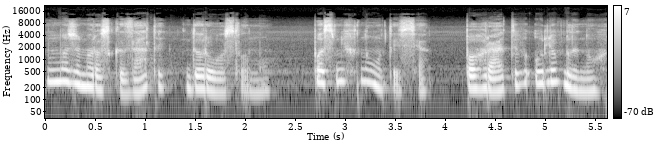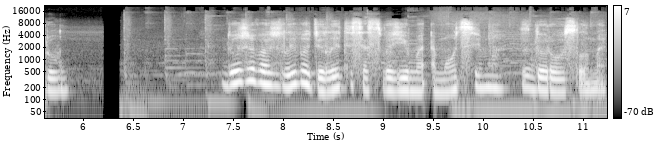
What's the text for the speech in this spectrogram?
Ми можемо розказати дорослому, посміхнутися, пограти в улюблену гру. Дуже важливо ділитися своїми емоціями з дорослими,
